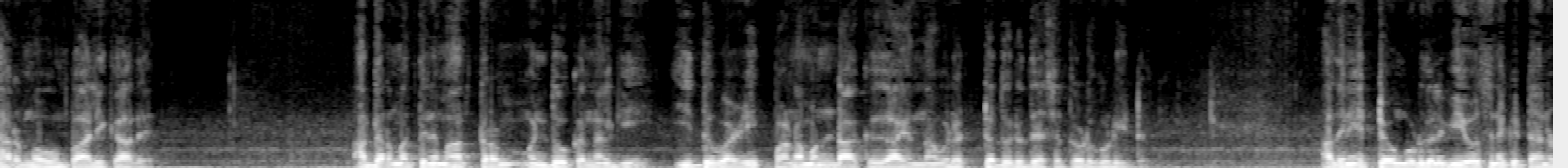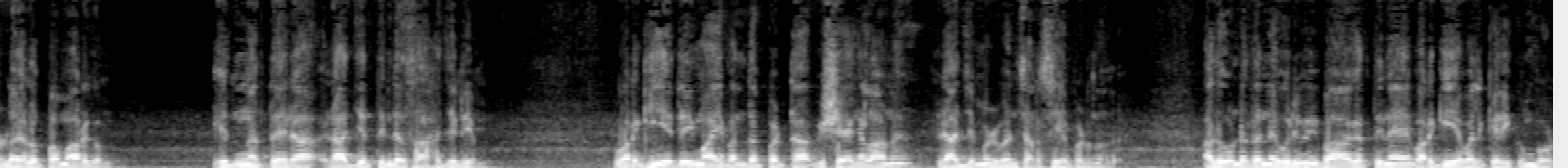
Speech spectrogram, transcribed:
ധർമ്മവും പാലിക്കാതെ അധർമ്മത്തിന് മാത്രം മുൻതൂക്കം നൽകി ഇതുവഴി പണമുണ്ടാക്കുക എന്ന ഒരൊറ്റ ദുരുദ്ദേശത്തോട് കൂടിയിട്ട് അതിന് ഏറ്റവും കൂടുതൽ വ്യൂസിനെ കിട്ടാനുള്ള എളുപ്പമാർഗം ഇന്നത്തെ രാജ്യത്തിന്റെ സാഹചര്യം. വർഗീയതയുമായി ബന്ധപ്പെട്ട വിഷയങ്ങളാണ് രാജ്യം മുഴുവൻ ചർച്ച ചെയ്യപ്പെടുന്നത്. അതുകൊണ്ട് തന്നെ ഒരു വിഭാഗത്തിനെ വർഗീയവൽക്കരിക്കുമ്പോൾ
